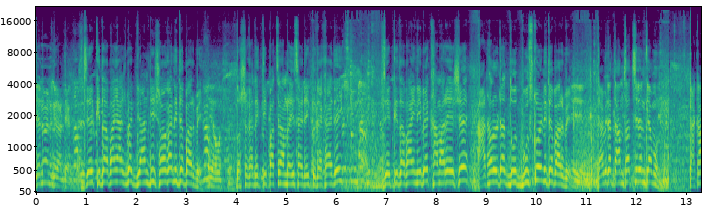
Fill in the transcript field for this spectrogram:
জেনুইন গ্যারান্টি যে কিতাব ভাই আসবে গ্যারান্টি সহকারে নিতে পারবে। জি অবশ্যই দর্শকরা দেখতে পাচ্ছেন আমরা এই সাইডে একটু দেখায় দেই। যে কিতাব ভাই নিবে খামারে এসে আঠারো লিটার দুধ বুস করে নিতে পারবে। গাভিটার দাম চাচ্ছিলেন কেমন? কাকা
